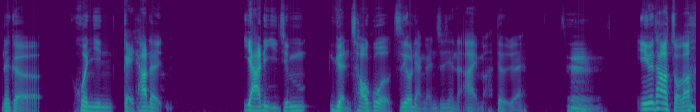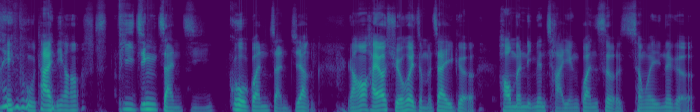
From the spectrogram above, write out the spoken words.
那个婚姻给他的压力已经远超过只有两个人之间的爱嘛，对不对？嗯因为他要走到那一步，他一定要披荆斩棘、过关斩将，然后还要学会怎么在一个豪门里面察言观色，成为那个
